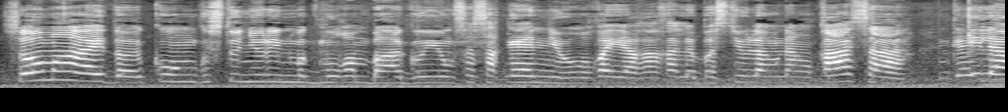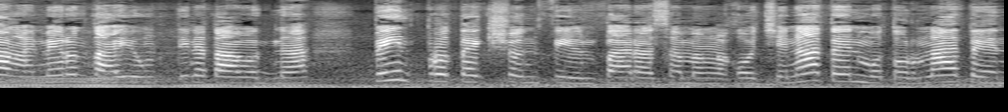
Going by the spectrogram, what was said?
So, mga idol, kung gusto nyo rin magmukhang bago yung sasakyan nyo o kaya kakalabas nyo lang ng kasa, kailangan meron tayong tinatawag na paint protection film para sa mga kotse natin, motor natin.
